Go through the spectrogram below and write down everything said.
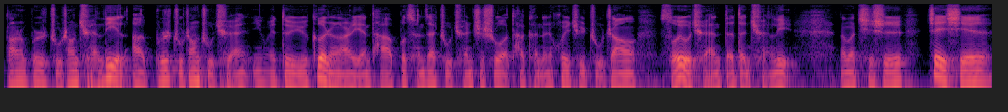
当然不是主张权利了啊，不是主张主权，因为对于个人而言，他不存在主权之说，他可能会去主张所有权等等权利。那么，其实这些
